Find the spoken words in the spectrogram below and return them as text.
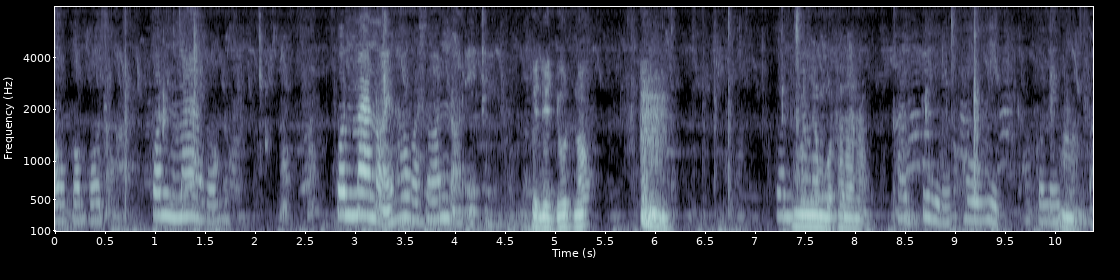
เขาก็บดคนมากก็คนมาหน่อยเขาก็ซ้อนหน่อยเป็นหยุดๆเนาะ คนมันยังหมดเท่านั้นนะเขาตื่นโควิด เขาก็เลยบ่ไป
